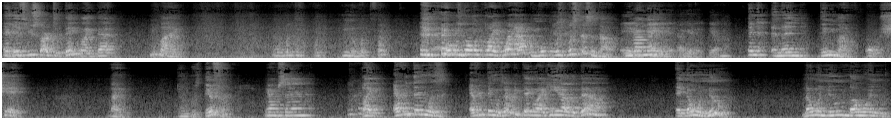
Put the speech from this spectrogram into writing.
and if you start to think like that, you like, well, what the, what, you know, what the fuck? what was going like? What happened? What, what's, what's this about? You know what I mean? I get it. I get it. Yeah. And and then then you like, oh shit. Like, dude was different. You know what I'm saying? Okay. Like everything was everything was everything. Like he held it down, and no one knew. No one knew. No one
